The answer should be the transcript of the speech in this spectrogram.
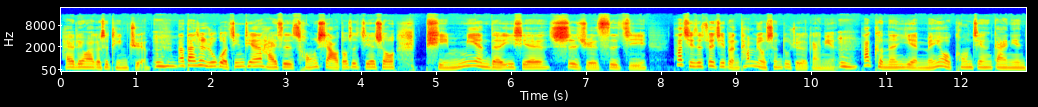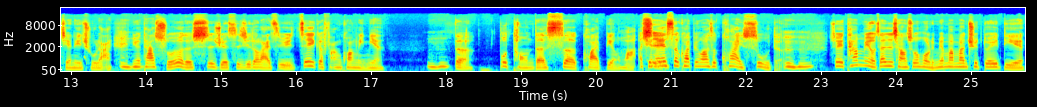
还有另外一个是听觉，嗯，那但是如果今天孩子从小都是接收平面的一些视觉刺激。他其实最基本，他没有深度觉的概念，嗯，他可能也没有空间概念建立出来，嗯，因为他所有的视觉刺激都来自于这个方框里面，嗯的不同的色块变化，而且那些色块变化是快速的，嗯哼，所以他没有在日常生活里面慢慢去堆叠。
